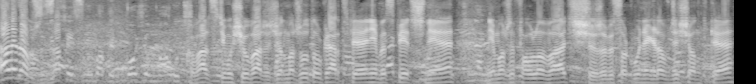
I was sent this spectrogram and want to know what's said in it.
Ale dobrze. Kowalski musi uważać, on ma żółtą kartkę, niebezpiecznie, nie może faulować, żeby Sokół nie grał w dziesiątkę.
